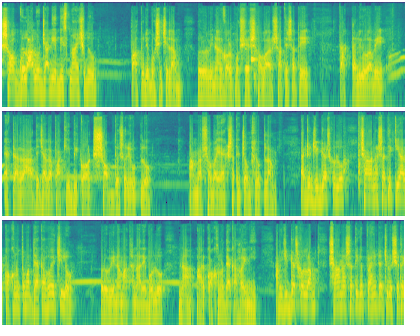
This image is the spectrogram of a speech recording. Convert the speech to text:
সবগুলো আলো জ্বালিয়ে বিছনায় শুধু পাতুলে বসেছিলাম। রবিনার গল্প শেষ হবার সাথে সাথে কাকতালীয়ভাবে একটা রাত জাগা পাখি বিকট শব্দ সরে উঠল। আমরা সবাই একসাথে চমকে উঠলাম। একজন জিজ্ঞাসা করল, শাহানার সাথে কি আর কখনো তোমার দেখা হয়েছিল? রবিনা মাথা নাড়ে বলল, না, আর কখনো দেখা হয়নি। আমি জিজ্ঞাসা করলাম, শাহানার সাথে যে প্রাণীটা ছিল, সেটা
